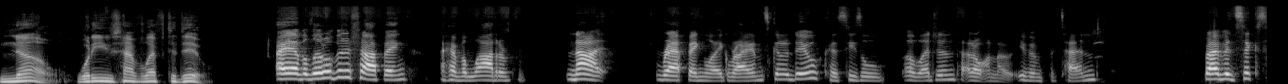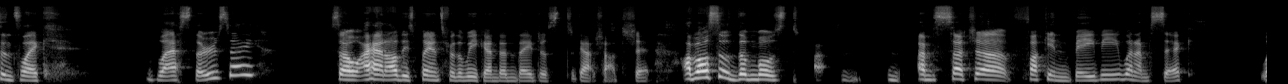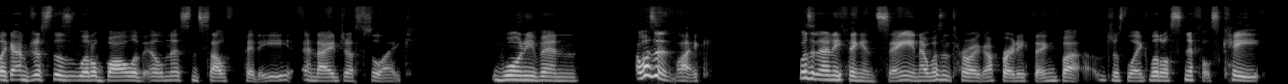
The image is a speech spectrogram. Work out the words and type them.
No. What do you have left to do? I have a little bit of shopping. I have a lot of not wrapping like Ryan's gonna do because he's a, a legend. I don't want to even pretend. But I've been sick since like last Thursday. So I had all these plans for the weekend and they just got shot to shit. I'm also the most uh, I'm such a fucking baby when I'm sick. Like I'm just this little ball of illness and self-pity and I just like won't even I wasn't like wasn't anything insane. I wasn't throwing up or anything, but just like little sniffles. Kate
